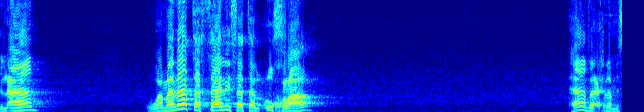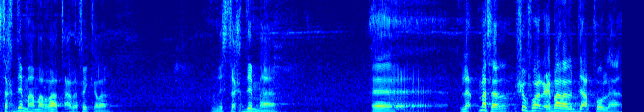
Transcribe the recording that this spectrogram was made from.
الآن ومناة الثالثة الأخرى هذا إحنا بنستخدمها مرات على فكرة. بنستخدمها. لا مثلا شوفوا العبارة اللي بدي أقولها.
